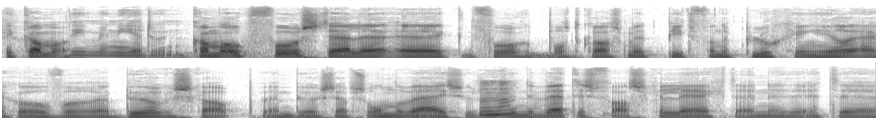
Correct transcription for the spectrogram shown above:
ik kan me, op die manier doen. Ik kan me ook voorstellen, uh, de vorige podcast met Piet van der Ploeg ging heel erg over uh, burgerschap en burgerschapsonderwijs. Hoe dat mm -hmm. in de wet is vastgelegd. En het, uh,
